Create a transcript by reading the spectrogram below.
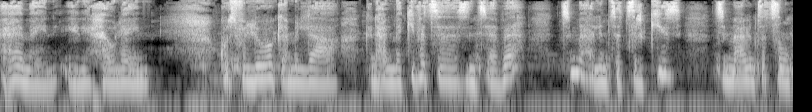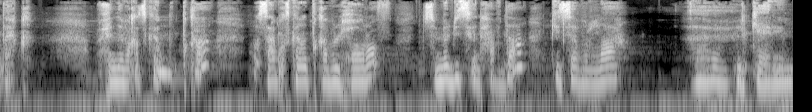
عامين يعني حولين. كنت في الأول كنعمل لها كنعلمها كيف تنتبه تما علمتها التركيز تما علمتها التنطيق. وحنا بقيت كنطقها صعب بقيت كنطقها بالحروف تما بديت كنحفظها كتاب الله آه الكريم.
